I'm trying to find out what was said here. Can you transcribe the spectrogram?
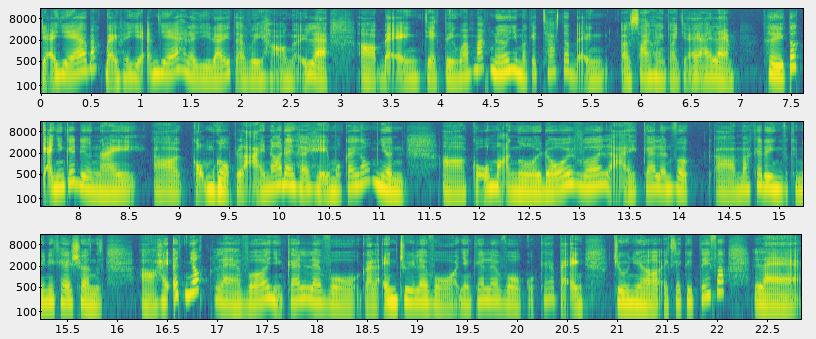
trả giá bắt bạn phải giảm giá hay là gì đấy. Tại vì họ nghĩ là uh, bạn chạc tiền quá mắc nếu như mà cái task đó bạn uh, sai hoàn toàn cho AI làm thì tất cả những cái điều này uh, cộng gộp lại nó đang thể hiện một cái góc nhìn uh, của mọi người đối với lại cái lĩnh vực uh, marketing và communications uh, hay ít nhất là với những cái level gọi là entry level những cái level của các bạn junior executive á, là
